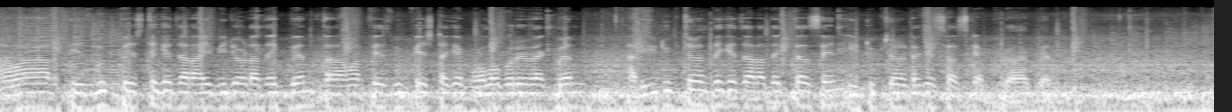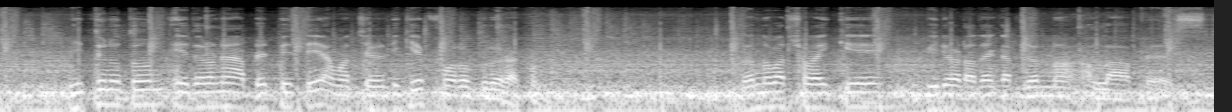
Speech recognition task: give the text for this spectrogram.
আর আমার ফেসবুক পেজ থেকে যারা এই ভিডিওটা দেখবেন, তারা আমার ফেসবুক পেজটাকে ফলো করে রাখবেন। আর ইউটিউব চ্যানেল থেকে যারা দেখতে আছেন ইউটিউব চ্যানেলটাকে সাবস্ক্রাইব করে রাখবেন। নিত্য নতুন এ ধরনের আপডেট পেতে আমার চ্যানেলটিকে ফলো করে রাখুন। ধন্যবাদ সবাইকে, ভিডিওটা দেখার জন্য আল্লাহ হাফেজ।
